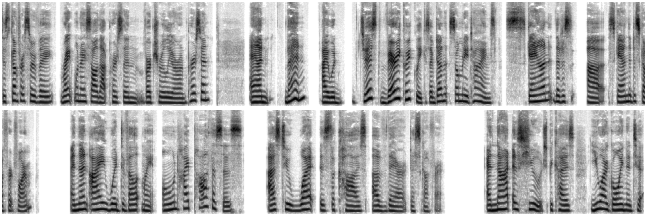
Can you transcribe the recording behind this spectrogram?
discomfort survey right when I saw that person virtually or in person. And then I would just very quickly, because I've done it so many times, scan the uh, scan the discomfort form, and then I would develop my own hypothesis as to what is the cause of their discomfort. And that is huge because you are going into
